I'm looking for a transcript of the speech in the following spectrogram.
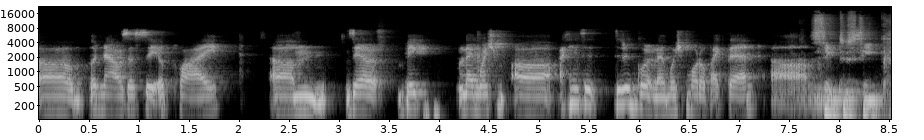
um, announced they apply um, their big language. Uh, I think they didn't call it language model back then. Um, seq2seq.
